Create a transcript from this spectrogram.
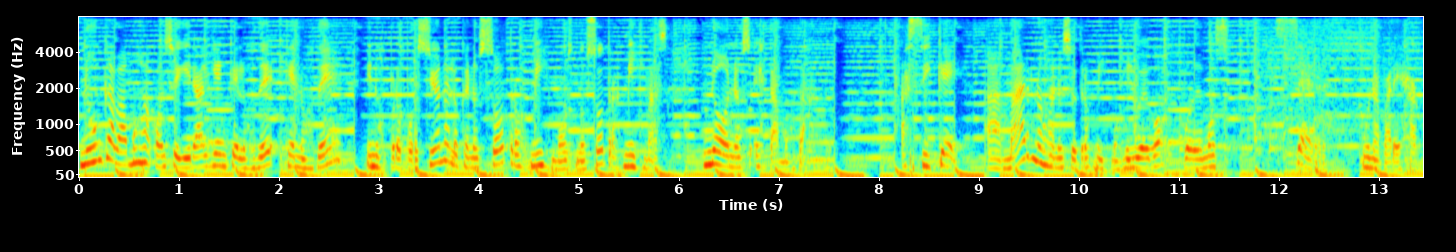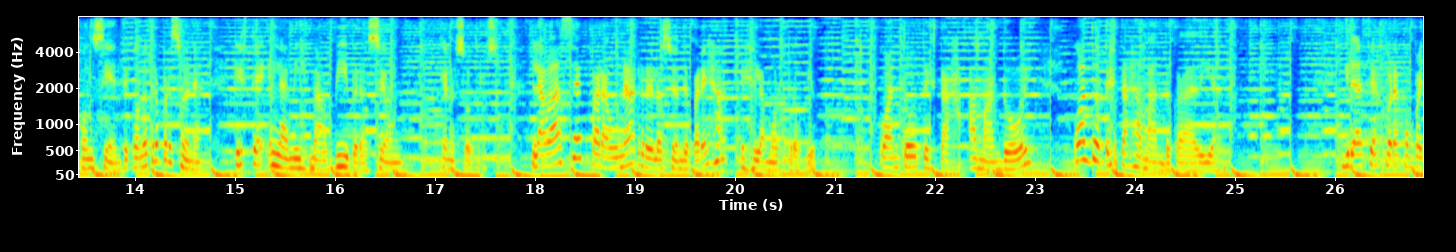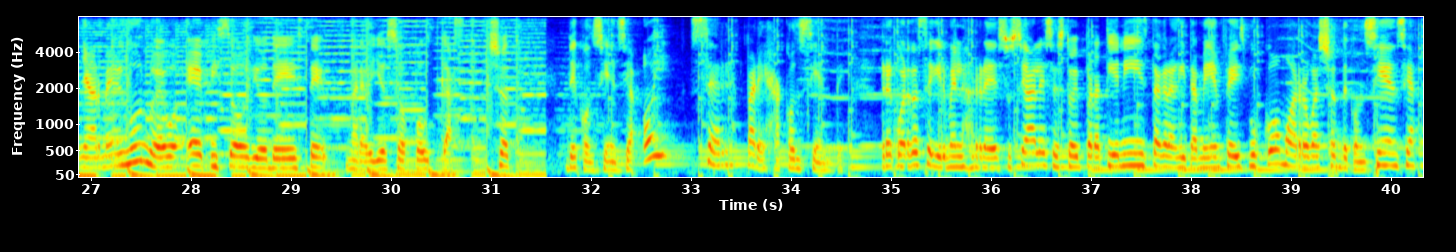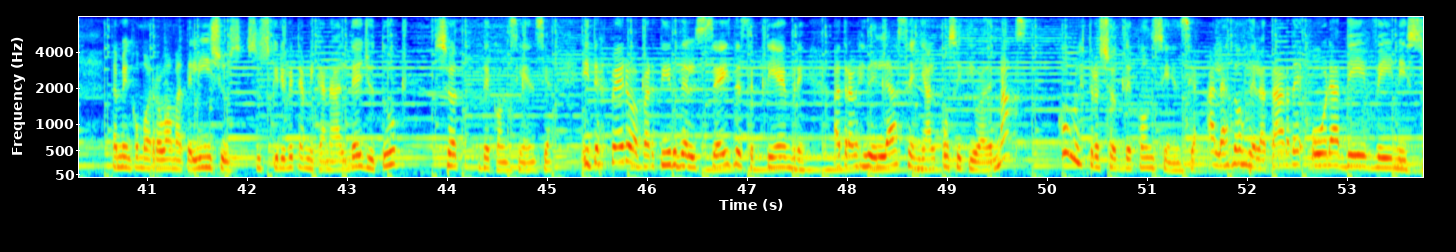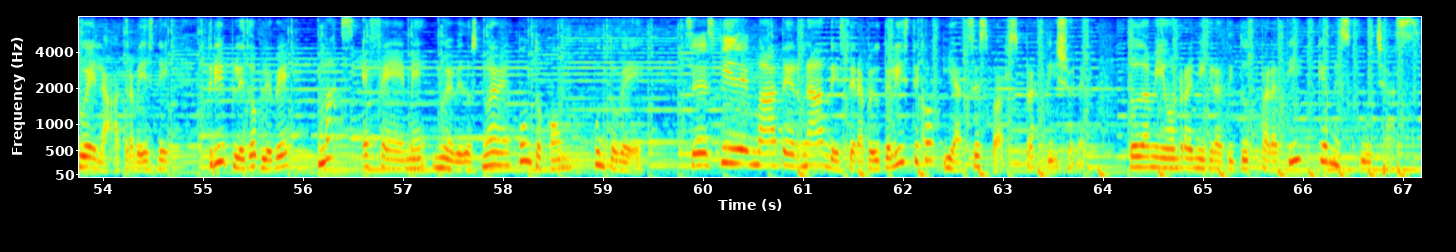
Nunca vamos a conseguir a alguien que, los dé, que nos dé y nos proporcione lo que nosotros mismos, nosotras mismas, no nos estamos dando. Así que amarnos a nosotros mismos y luego podemos ser una pareja consciente con otra persona que esté en la misma vibración que nosotros. La base para una relación de pareja es el amor propio. ¿Cuánto te estás amando hoy? ¿Cuánto te estás amando cada día? Gracias por acompañarme en un nuevo episodio de este maravilloso podcast Shot de conciencia. Hoy, ser pareja consciente. Recuerda seguirme en las redes sociales. Estoy para ti en Instagram y también en Facebook como arroba shot de conciencia, también como arroba matelicious. Suscríbete a mi canal de YouTube, Shot de Conciencia. Y te espero a partir del 6 de septiembre a través de la señal positiva de Max con nuestro Shot de Conciencia a las 2 de la tarde, hora de Venezuela, a través de www.maxfm929.com.be. Se despide Mate Hernández, terapeuta holístico y Access Bars Practitioner. Toda mi honra y mi gratitud para ti que me escuchas.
